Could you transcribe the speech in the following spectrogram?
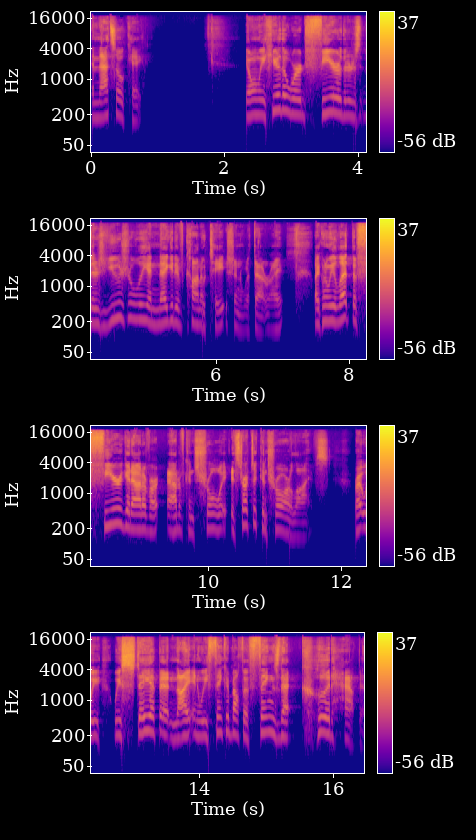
and that's okay. Know, when we hear the word fear, there's, there's usually a negative connotation with that, right? Like when we let the fear get out of, our, out of control, it, it starts to control our lives right? We, we stay up at night and we think about the things that could happen,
